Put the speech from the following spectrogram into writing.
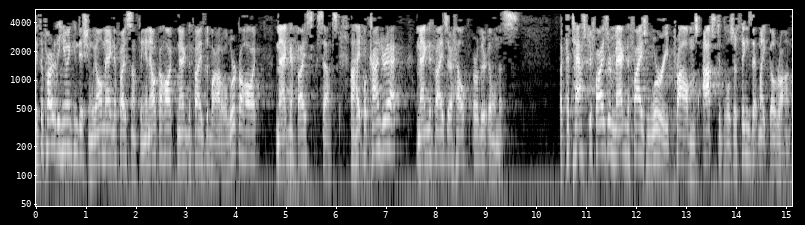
It's a part of the human condition. We all magnify something. An alcoholic magnifies the bottle. A workaholic magnifies success. A hypochondriac magnifies their health or their illness. A catastrophizer magnifies worry, problems, obstacles, or things that might go wrong.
